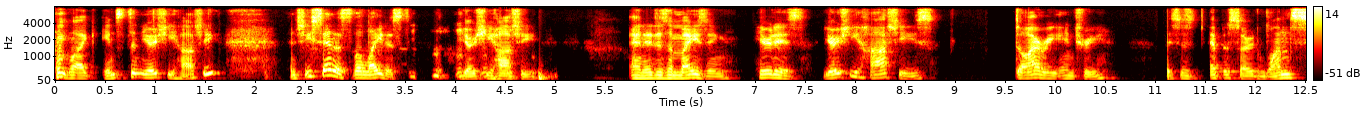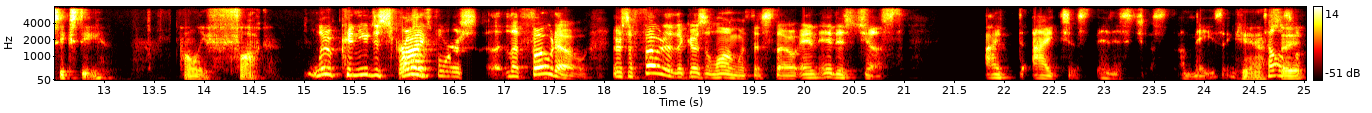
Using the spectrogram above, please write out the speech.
I'm like, instant Yoshihashi? And she sent us the latest Yoshihashi. And it is amazing. Here it is Yoshihashi's diary entry. This is episode 160. Holy fuck. Luke, can you describe for us uh, the photo? There's a photo that goes along with this, though, and it is just I I just it is just amazing. Yeah. Tell so what,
